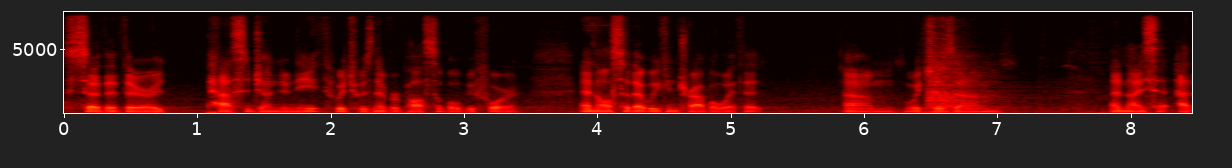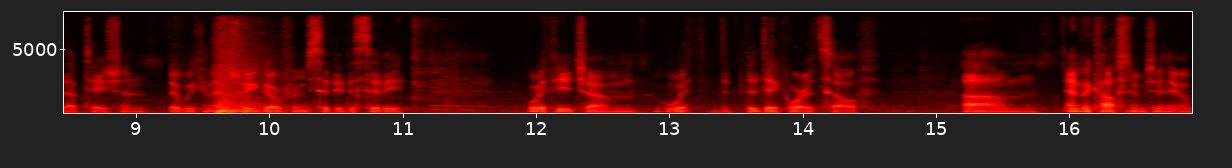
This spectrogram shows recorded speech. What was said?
so that there are passage underneath, which was never possible before, and also that we can travel with it, um, which is um, a nice adaptation that we can actually go from city to city with each um, with the decor itself. Um, and the costumes are new.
